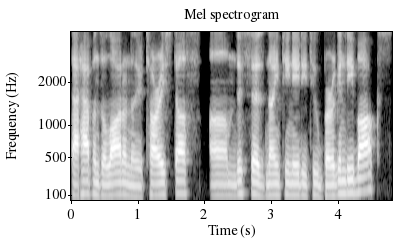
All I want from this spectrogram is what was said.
That happens a lot on the Atari stuff. Um, this says 1982 Burgundy box.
